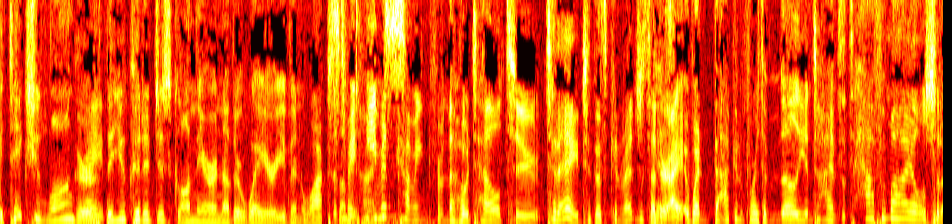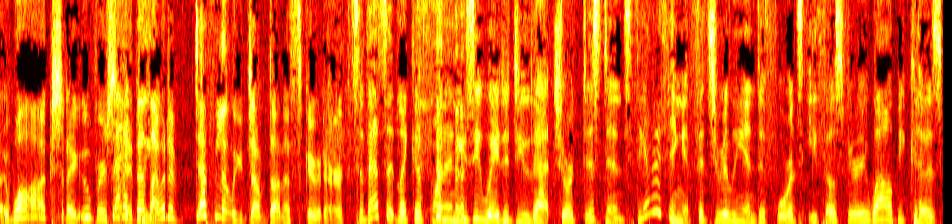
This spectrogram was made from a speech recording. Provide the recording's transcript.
it takes you longer Right. that you could have just gone there another way or even walked That's sometimes. right. Even coming from the hotel to today to this convention center, Yes. I went back and forth a million times. It's half a mile. Should I walk? Should I Uber? Should I this? Exactly. I would have definitely jumped on a scooter. So that's it, like a fun and easy way to do that short distance. The other thing, it fits really into Ford's ethos very well because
